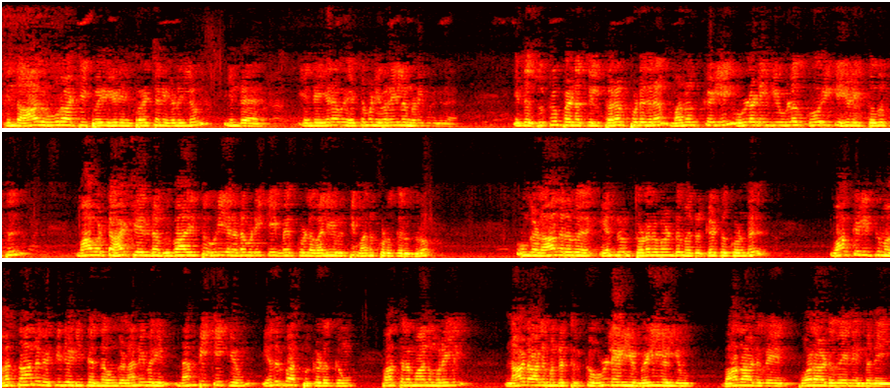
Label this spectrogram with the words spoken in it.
இந்த ஆறு ஊராட்சி பகுதிகளின் பிரச்சனைகளிலும் இந்த இன்று இரவு எட்டு மணி வரையிலும் நடைபெறுகிற இந்த சுற்றுப்பயணத்தில் பெறப்படுகிற மனுக்களில் உள்ளடங்கியுள்ள கோரிக்கைகளை தொகுத்து மாவட்ட ஆட்சியரிடம் விவாதித்து உரிய நடவடிக்கை மேற்கொள்ள வலியுறுத்தி மனு கொடுக்க இருக்கிறோம் உங்கள் ஆதரவு என்றும் தொடர வேண்டும் என்று கேட்டுக்கொண்டு வாக்களித்து மகத்தான வெற்றி தேடி தந்த உங்கள் அனைவரின் நம்பிக்கைக்கும் எதிர்பார்ப்புகளுக்கும் பாத்திரமான முறையில் நாடாளுமன்றத்திற்கு உள்ளேயும் வெளியேயும் வாதாடுவேன் போராடுவேன் என்பதை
